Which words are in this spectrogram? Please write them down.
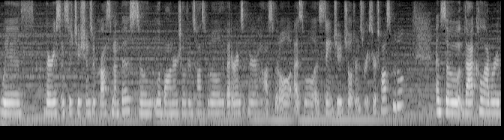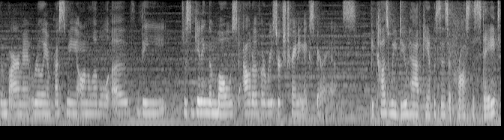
with various institutions across Memphis, so Le Bonheur Children's Hospital, the Veterans Affairs Hospital, as well as St. Jude Children's Research Hospital. And so that collaborative environment really impressed me on a level of the just getting the most out of a research training experience. Because we do have campuses across the state,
